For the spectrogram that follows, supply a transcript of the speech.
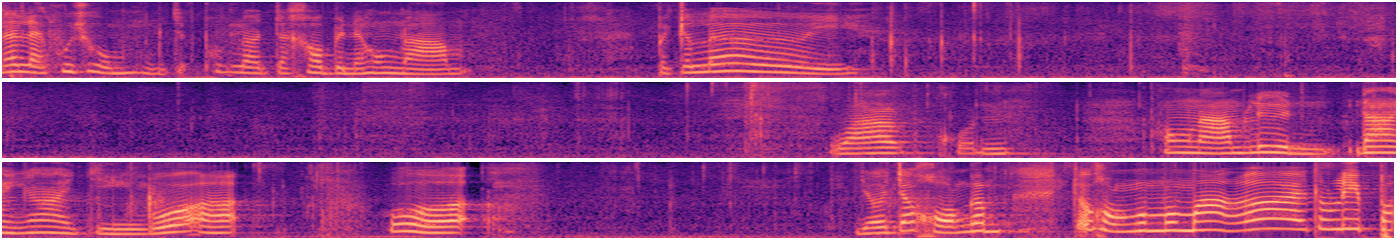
นั่นแหละผู้ชมผมจะพวกเราจะเข้าไปในห้องน้ำไปกันเลย ว่าคนห้องน้ำลื่นได้ง่ายจริงโว้อะโว้อะเดี๋ยวเจ้าของกันเจ้าของกันมามาเอ้ยต้องรีบไป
